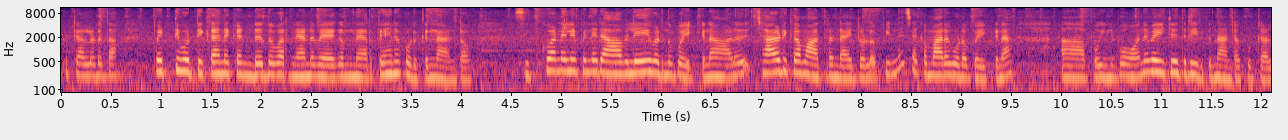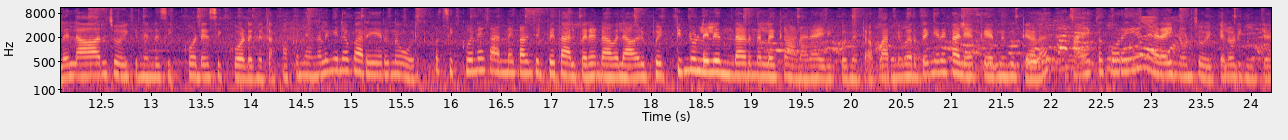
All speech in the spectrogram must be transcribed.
കുട്ടികളോട് ഇതാ പെട്ടി പൊട്ടിക്കാനൊക്കെ ഉണ്ട് എന്ന് പറഞ്ഞാണ്ട് വേഗം നേരത്തെ തന്നെ കൊടുക്കുന്നതാണ് കേട്ടോ സിക്കു പിന്നെ രാവിലെ ഇവിടുന്ന് പോയിക്കണ. ആൾ ചായ കുടിക്കാൻ മാത്രമേ ഉണ്ടായിട്ടുള്ളൂ. പിന്നെ ചെക്കന്മാരെ കൂടെ പോയിക്കണ. അപ്പോൾ ഇനിയിപ്പോൾ ഓനെ വെയിറ്റ് ചെയ്തിട്ട് ഇരിക്കുന്നതാണ് കേട്ടോ കുട്ടികൾ എല്ലാവരും ചോദിക്കുന്നുണ്ട് സിക്കോടെ സിക്കോടെ എന്നിട്ട്. അപ്പോൾ ഞങ്ങളിങ്ങനെ പറയായിരുന്നു ഓർക്ക് ഇപ്പോൾ സിക്കുവിനെ കാണുന്നേക്കാളും ചിലപ്പോൾ താല്പര്യം ഉണ്ടാവില്ല. ആ ഒരു പെട്ടിന്റെ ഉള്ളിൽ എന്താണെന്നുള്ളത് കാണാനായിരിക്കും എന്നിട്ടോ. പറഞ്ഞ് വെറുതെ ഇങ്ങനെ കളിയാക്കായിരുന്നു കുട്ടികളെ. അതൊക്കെ കുറേ നേരമായി എന്നോട് ചോദിക്കാൻ തുടങ്ങിയിട്ട്.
